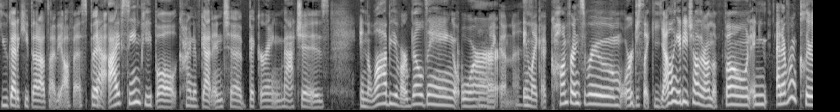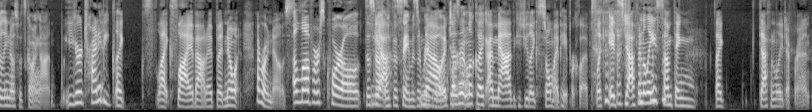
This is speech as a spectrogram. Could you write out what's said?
you got to keep that outside the office. But Yeah. I've seen people kind of get into bickering matches in the lobby of our building or Oh in like a conference room or just like yelling at each other on the phone and you and everyone clearly knows what's going on. You're trying to be like like sly about it, but no one everyone knows. A lover's quarrel does not look the same as a regular No, it doesn't look like I'm mad because you like stole my paper clips. Like it's definitely something like definitely different.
